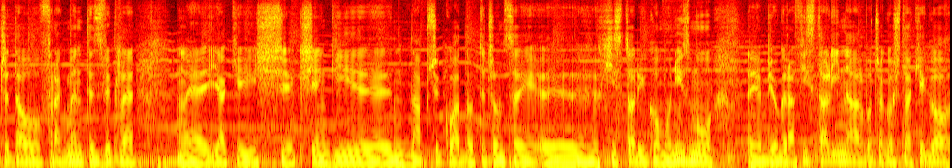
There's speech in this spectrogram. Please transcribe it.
czytał fragmenty zwykle e, jakiejś księgi, e, na przykład dotyczącej e, historii komunizmu, biografii Stalina albo czegoś takiego.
